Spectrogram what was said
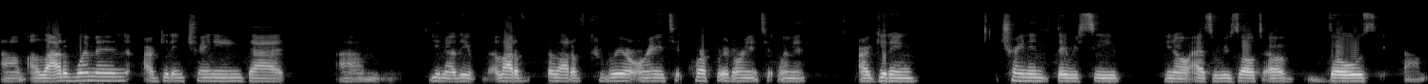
Um, a lot of women are getting training that um, you know, they, a lot of a lot of career-oriented, corporate-oriented women are getting training that they receive, you know, as a result of those um,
